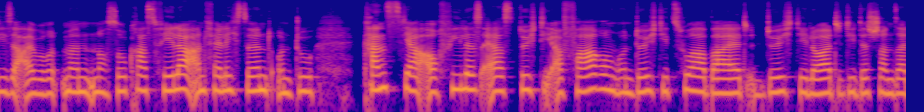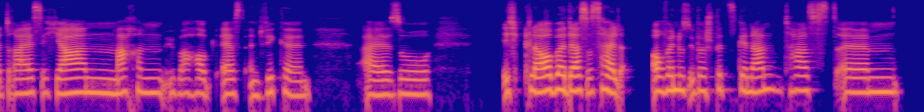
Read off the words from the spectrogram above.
diese Algorithmen noch so krass fehleranfällig sind und du kannst ja auch vieles erst durch die Erfahrung und durch die Zuarbeit, durch die Leute, die das schon seit 30 Jahren machen, überhaupt erst entwickeln. Also ich glaube, dass es halt, auch wenn du es überspitzt genannt hast, ähm,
